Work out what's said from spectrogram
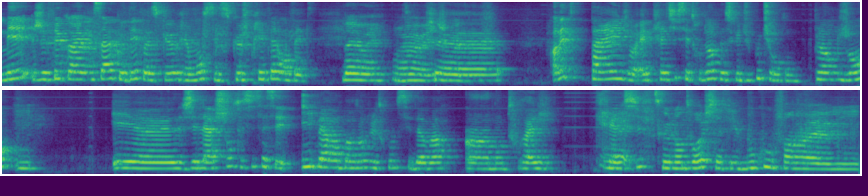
Mais je fais quand même ça à côté parce que vraiment, c'est ce que je préfère en fait. Bah ouais, ouais, Donc, euh, En fait, pareil, genre être créatif, c'est trop bien parce que du coup, tu rencontres plein de gens. Mm. Et euh, j'ai la chance aussi, ça c'est hyper important je trouve, c'est d'avoir un entourage créatif. parce que l'entourage ça fait beaucoup. Enfin, euh,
